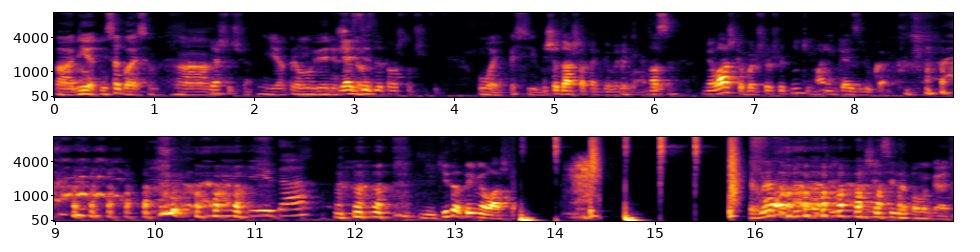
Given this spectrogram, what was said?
А, нет, не согласен. А, Я шучу. я прям уверен, Я что... здесь для того, чтобы шутить. Ой, спасибо. Еще Даша так говорила. Хоть У нас милашка, большой шутник и маленькая злюка. Никита. Никита, ты милашка. Интернет очень, сильно помогает.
